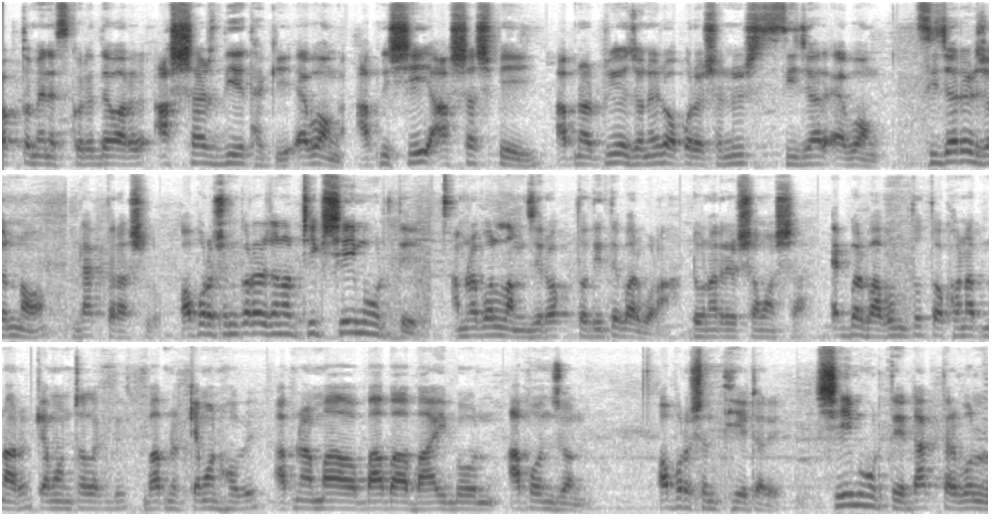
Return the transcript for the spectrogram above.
রক্ত ম্যানেজ করে দেওয়ার আশ্বাস দিয়ে থাকি এবং আপনি সেই আশ্বাস পেয়েই আপনার প্রিয়জনের অপারেশনের সিজার এবং সিজারের জন্য ডাক্তার আসলো। অপারেশন করার জন্য ঠিক সেই মুহূর্তে আমরা বললাম যে রক্ত দিতে পারব না, ডোনারের সমস্যা। একবার ভাবুন তো তখন আপনার কেমনটা লাগবে, বা আপনার কেমন হবে? আপনার মা, বাবা, ভাই, বোন, আপনজন অপারেশন থিয়েটারে। সেই মুহূর্তে ডাক্তার বলল,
